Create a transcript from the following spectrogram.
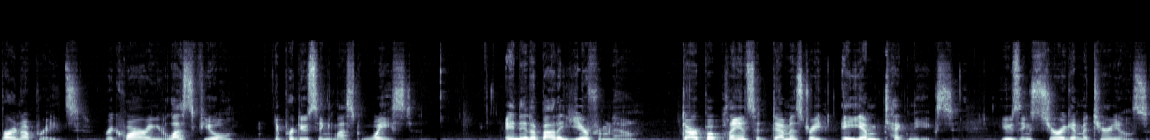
burn-up rates, requiring less fuel and producing less waste. And in about a year from now, DARPA plans to demonstrate AM techniques using surrogate materials.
